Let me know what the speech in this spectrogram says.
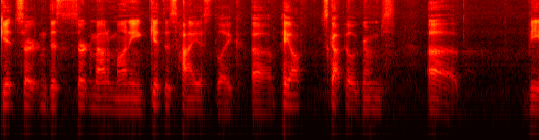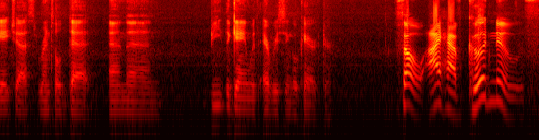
get certain this certain amount of money, get this highest like uh, pay off Scott Pilgrim's uh, VHS rental debt, and then beat the game with every single character. so I have good news.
